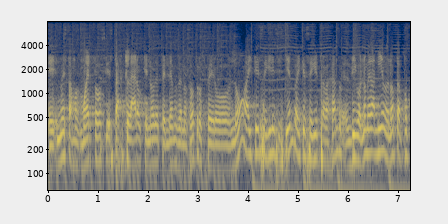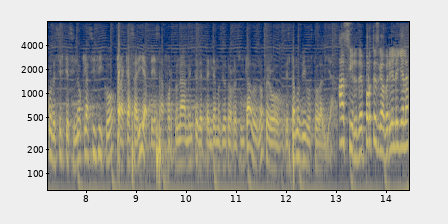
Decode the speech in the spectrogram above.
Eh, no estamos muertos, está claro que no dependemos de nosotros, pero no, hay que seguir insistiendo, hay que seguir trabajando. Eh, digo, no me da miedo, ¿no? Tampoco decir que si no clasifico, fracasaría. Desafortunadamente dependemos de otros resultados, ¿no? Pero estamos vivos todavía. Asir Deportes Gabriel Ayala.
